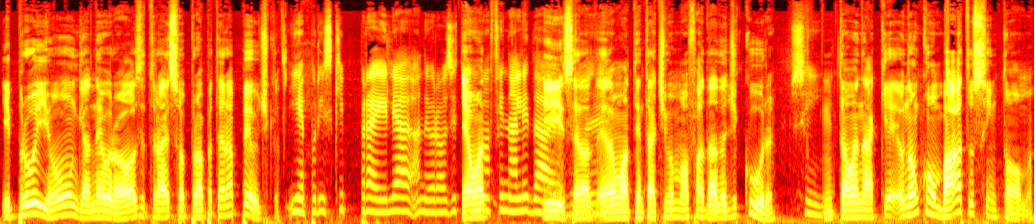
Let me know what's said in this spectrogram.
E para o Jung, a neurose traz sua própria terapêutica. E é por isso que, pra ele, a, a neurose tem uma- uma, finalidade, Isso, ela né? é uma tentativa malfadada de cura. Sim. Então é naque... eu não combato o sintoma.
